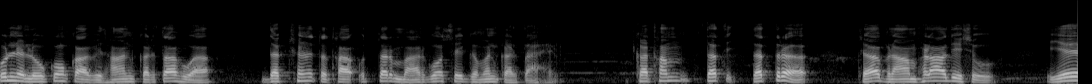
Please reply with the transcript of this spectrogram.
पुण्य लोकों का विधान करता हुआ दक्षिण तथा उत्तर मार्गों से गमन करता है। कथम तत् तत्र च ब्राह्मणादिषु ये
